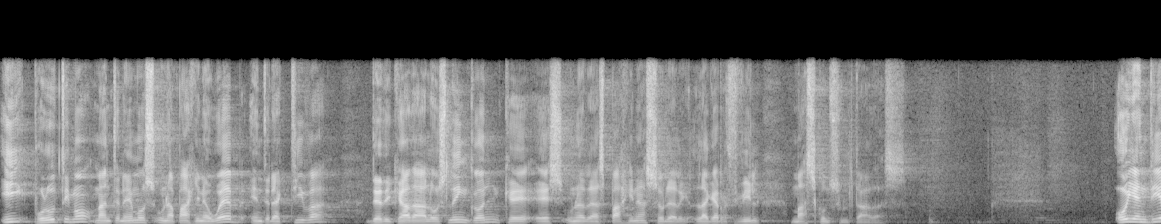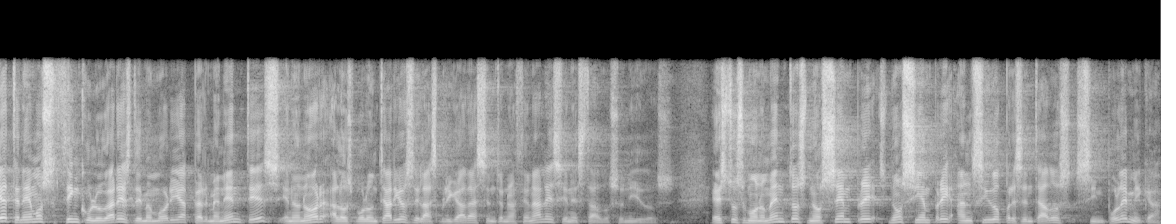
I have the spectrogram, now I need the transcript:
Y por último, mantenemos una página web interactiva dedicada a los Lincoln, que es una de las páginas sobre la guerra civil más consultadas. Hoy en día tenemos cinco lugares de memoria permanentes en honor a los voluntarios de las brigadas internacionales en Estados Unidos. Estos monumentos no siempre, no siempre han sido presentados sin polémica.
